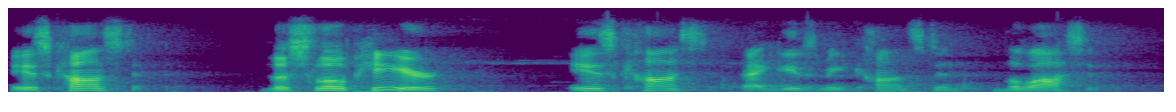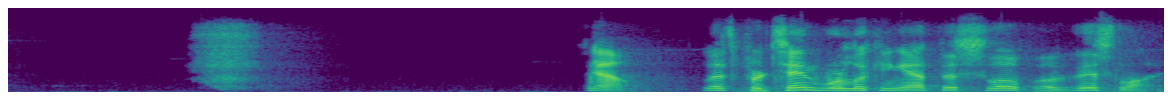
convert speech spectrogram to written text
is constant. The slope here is constant. That gives me constant velocity. Now, let's pretend we're looking at the slope of this line.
